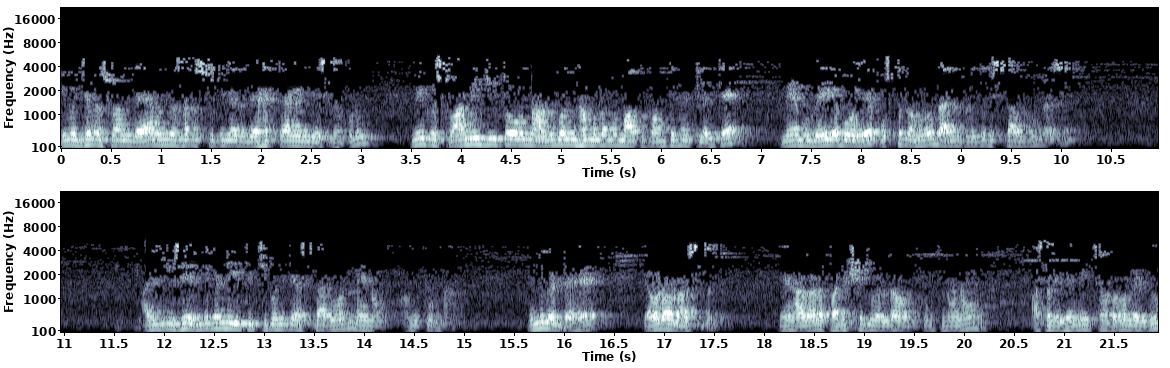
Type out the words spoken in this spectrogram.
ఈ మధ్యన స్వామి దయానంద సరస్వతి గారు దేహత్యాగం చేసినప్పుడు మీకు స్వామీజీతో ఉన్న అనుబంధములను మాకు పంపినట్లయితే మేము వేయబోయే పుస్తకంలో దాన్ని ప్రచురిస్తామని అని రాశారు. అది చూసి ఎందుకంటే ఈ పిచ్చి పని చేస్తారు అని నేను అనుకున్నాను. ఎందుకంటే ఎవడో రాస్తుంది నేను అలాగే పరీక్షకు వెళ్దాం అనుకుంటున్నాను. అసలు ఏమీ చదవలేదు.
